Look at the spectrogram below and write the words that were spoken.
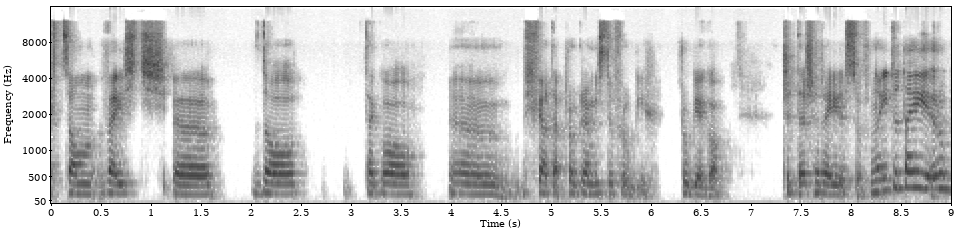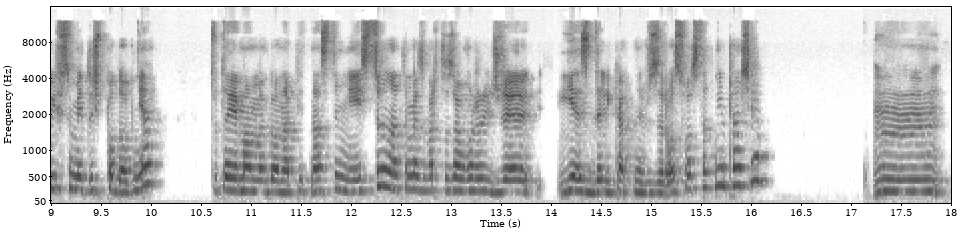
chcą wejść do tego świata programistów Rubiego, czy też Railsów. No i tutaj Ruby w sumie dość podobnie. Tutaj mamy go na 15 miejscu, natomiast warto zauważyć, że jest delikatny wzrost w ostatnim czasie. Mm,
